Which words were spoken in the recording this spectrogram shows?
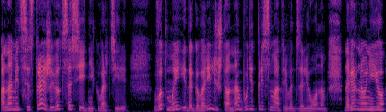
Она медсестра и живет в соседней квартире вот мы и договорились что она будет присматривать за леоном. Наверное у нее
